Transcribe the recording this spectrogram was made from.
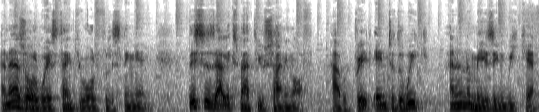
And as always, thank you all for listening in. This is Alex Matthews signing off. Have a great end to the week and an amazing weekend.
